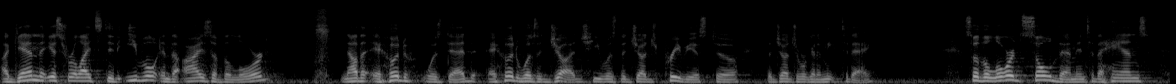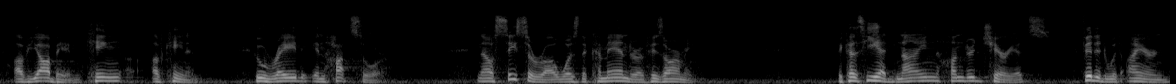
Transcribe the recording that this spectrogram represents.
Again, the Israelites did evil in the eyes of the Lord. Now that Ehud was dead, Ehud was a judge. He was the judge previous to the judge we're going to meet today. So the Lord sold them into the hands of Yabin, king of Canaan, who reigned in Hatzor. Now Sisera was the commander of his army because he had 900 chariots fitted with iron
